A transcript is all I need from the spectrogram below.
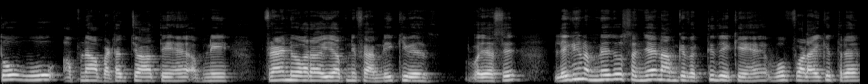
तो वो अपना भटक जाते हैं अपनी फ्रेंड वगैरह या अपनी फैमिली की वजह से। लेकिन हमने जो संजय नाम के व्यक्ति देखे हैं, वो पढ़ाई की तरह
